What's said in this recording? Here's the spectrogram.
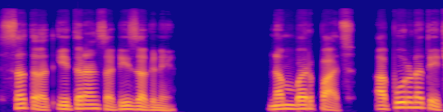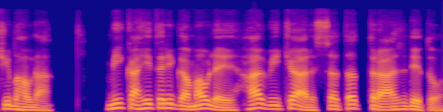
सतत इतरांसाठी जगणे. नंबर पाच अपूर्णतेची भावना. मी काहीतरी गमावलंय हा विचार सतत त्रास देतो.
